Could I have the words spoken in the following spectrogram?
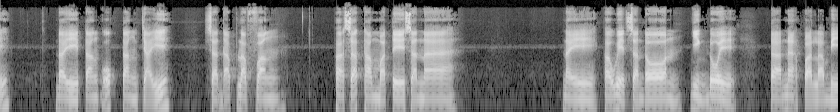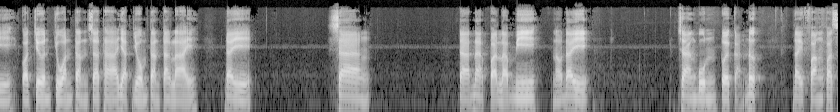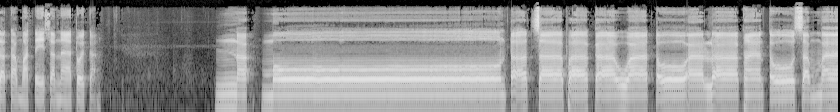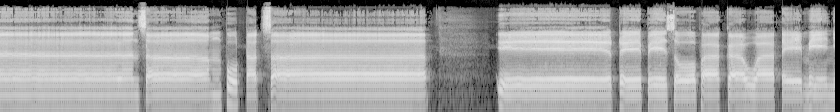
ได้ตั้งอกตั้งใจ สดับรับฟัง พระสัทธรรมเทศนา ในพระเวสสันดรยิ่งโดย ตานะปาลามีก็เจิญจวนตันสาธาญาติโยมตันต่างหลาย ได้สร้างตานะปาลามีเราได้จ้างบุญโดยกันเนอะได้ฟังพระสัทธรรมเทศนาโดยกันนะโม ตัสสะภะคะวะโตอะระหะโตสัมมาสัมพุทธัสสะเอ ปโสภะกวะเตมิโย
